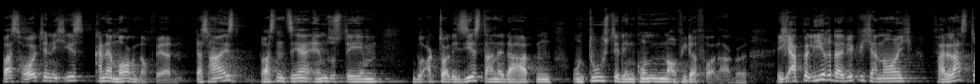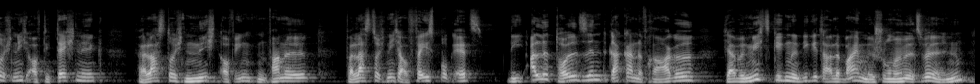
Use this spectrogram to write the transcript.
Was heute nicht ist, kann ja morgen noch werden. Das heißt, du hast ein CRM-System, du aktualisierst deine Daten und tust dir den Kunden auf Wiedervorlage. Ich appelliere da wirklich an euch, verlasst euch nicht auf die Technik, verlasst euch nicht auf irgendeinen Funnel, verlasst euch nicht auf Facebook-Ads, die alle toll sind, gar keine Frage. Ich habe nichts gegen eine digitale Beimischung, um Himmels Willen.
